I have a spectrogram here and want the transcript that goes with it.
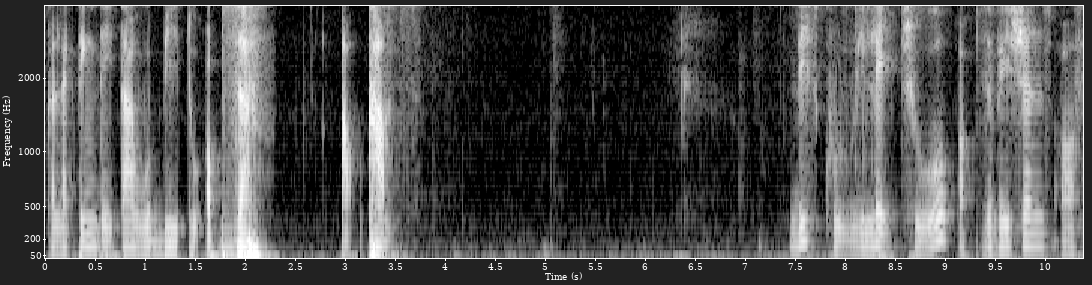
collecting data would be to observe outcomes. This could relate to observations of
